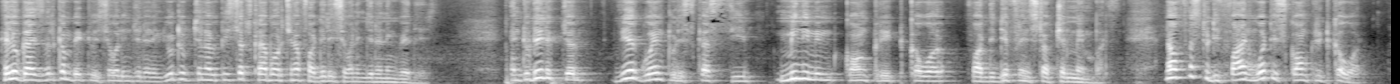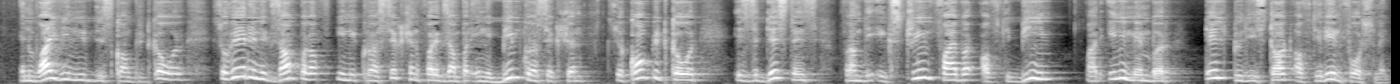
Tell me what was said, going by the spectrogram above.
Hello guys, welcome back to Civil Engineering YouTube channel. Please subscribe our channel for daily civil engineering videos. In today's lecture, we are going to discuss the minimum concrete cover for the different structure members. Now first to define what is concrete cover and why we need this concrete cover. So here an example of in a cross section, for example in a beam cross section, so concrete cover is the distance from the extreme fiber of the beam or any member till to the start of the reinforcement.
